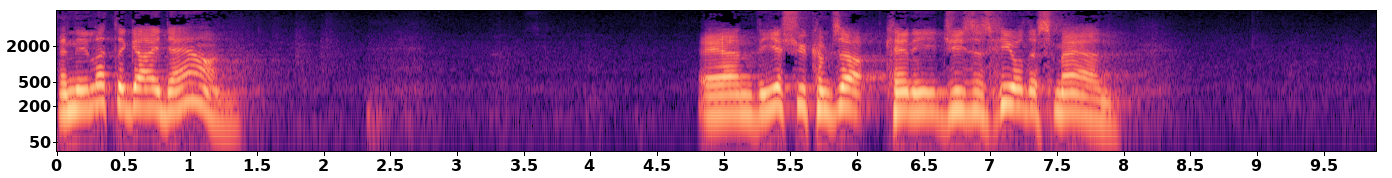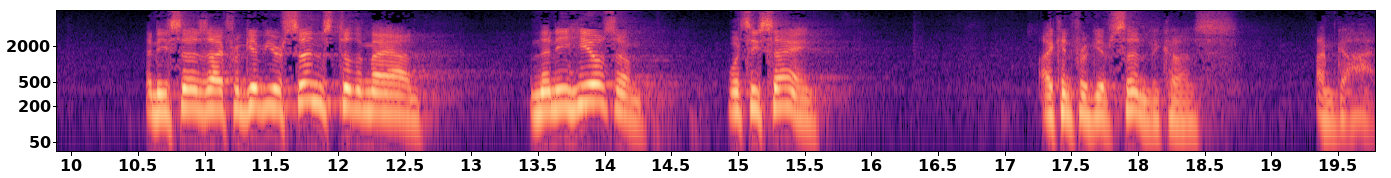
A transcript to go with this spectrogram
and they let the guy down. And the issue comes up can he, Jesus heal this man? And he says, I forgive your sins to the man. And then he heals him. What's he saying? I can forgive sin because I'm God.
